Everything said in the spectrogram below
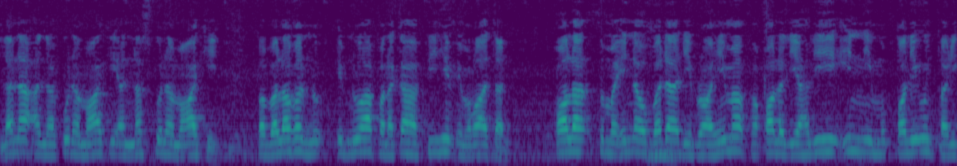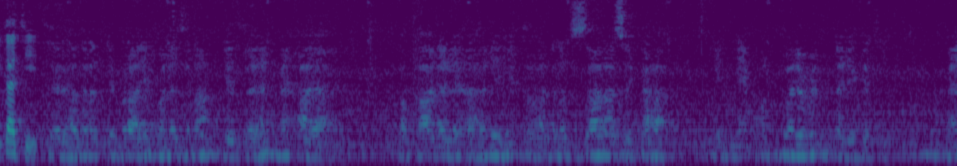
لنا أن نكون معك أن نسكن معك؟ فبلغ ابنها فنكها فيهم امرأة. قال ثم إنه بدأ لإبراهيم فقال لأهله إني مطلع تركتي. حضرت ابراہیم علیہ السلام کے ذہن میں آیا فقال لأهله تو حضرت سارہ سے کہا انی منفرع طریقتی میں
